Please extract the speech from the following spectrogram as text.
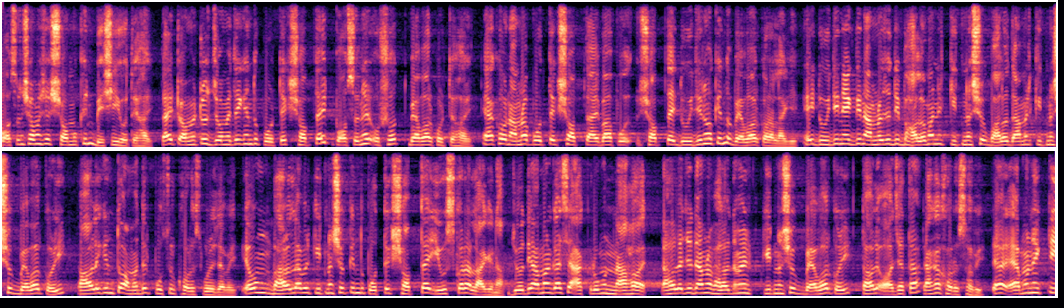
পচন সমস্যার সম্মুখীন বেশি হতে হয়। তাই টমেটোর জমিতে কিন্তু প্রত্যেক সপ্তাহে পচনের ওষুধ ব্যবহার করতে হয়। এখন আমরা প্রত্যেক সপ্তাহে বা সপ্তাহে দুই দিনও কিন্তু ব্যবহার করা লাগে। এই দুই দিন একদিন আমরা যদি ভালো মানের কীটনাশক, ভালো দামের কীটনাশক ব্যবহার করি, তাহলে কিন্তু আমাদের প্রচুর খরচ পড়ে যাবে। এবং ভালো দামের কীটনাশক কিন্তু প্রত্যেক সপ্তাহে ইউজ করা লাগে না। যদি আমার গাছে আক্রমণ না হয়, তাহলে যদি আমরা ভালো দামের কীটনাশক ব্যবহার করি, তাহলে অযথা টাকা খরচ হবে। এমন একটি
